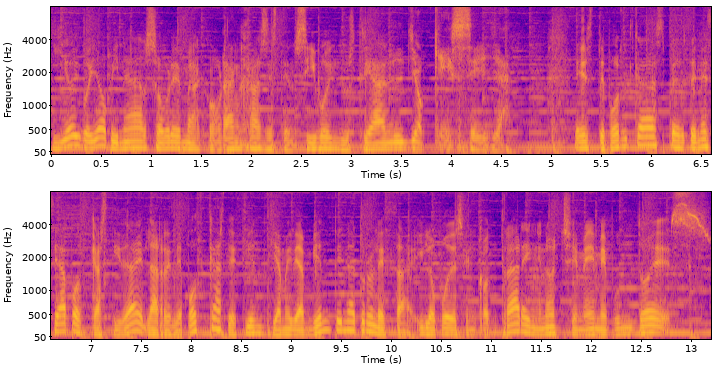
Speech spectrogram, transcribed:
Y hoy voy a opinar sobre macrogranjas, extensivo, industrial, yo qué sé ya. Este podcast pertenece a Podcastida, en la red de podcast de ciencia, medio ambiente y naturaleza, y lo puedes encontrar en enochmm.es.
